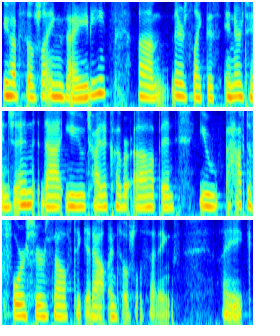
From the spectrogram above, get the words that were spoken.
you have social anxiety. Um, there's like this inner tension that you try to cover up and you have to force yourself to get out in social settings. Like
